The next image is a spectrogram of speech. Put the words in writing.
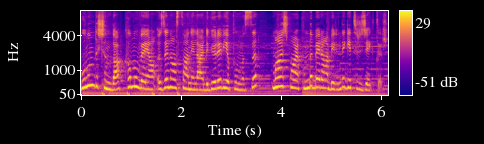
Bunun dışında kamu veya özel hastanelerde görev yapılması maaş farkını da beraberinde getirecektir.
